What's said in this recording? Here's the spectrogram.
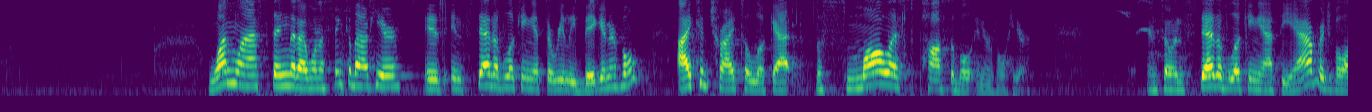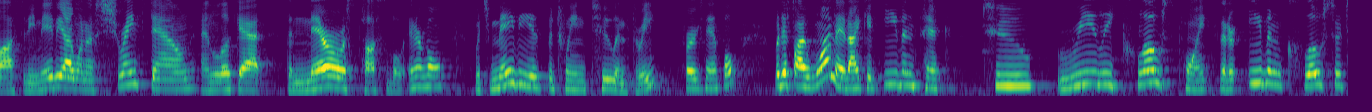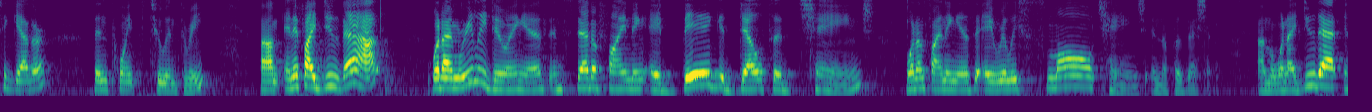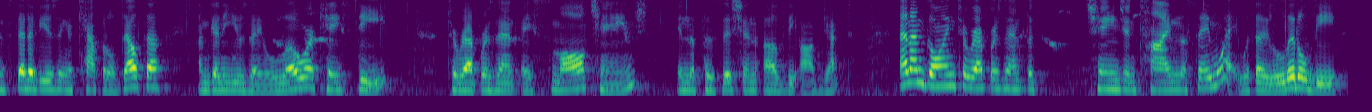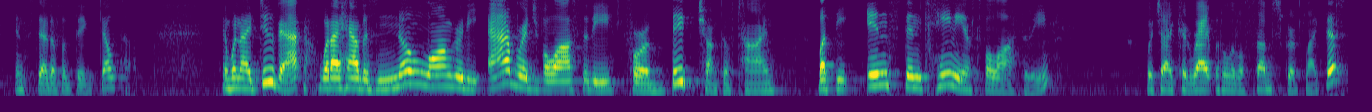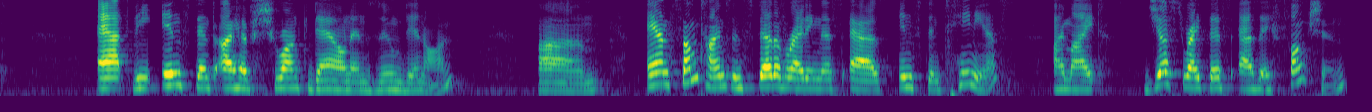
One last thing that I want to think about here is instead of looking at the really big interval, I could try to look at the smallest possible interval here. And so instead of looking at the average velocity, maybe I want to shrink down and look at the narrowest possible interval, which maybe is between 2 and 3, for example. But if I wanted, I could even pick two really close points that are even closer together than points 2 and 3. Um, and if I do that, what I'm really doing is, instead of finding a big delta change, what I'm finding is a really small change in the position. Um, and when I do that, instead of using a capital delta, I'm going to use a lowercase d to represent a small change in the position of the object. And I'm going to represent the change in time the same way, with a little d instead of a big delta. And when I do that, what I have is no longer the average velocity for a big chunk of time, but the instantaneous velocity, which I could write with a little subscript like this, at the instant I have shrunk down and zoomed in on. Um, and sometimes, instead of writing this as instantaneous, I might just write this as a function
